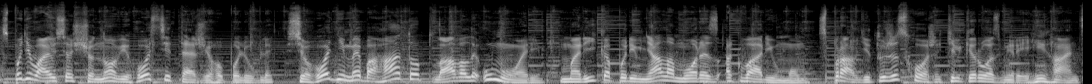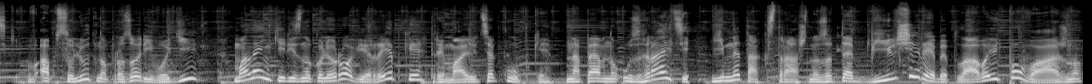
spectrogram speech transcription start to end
Сподіваюся, що нові гості теж його полюблять. Сьогодні ми багато плавали у морі. Марійка порівняла море з акваріумом. Справді дуже схоже, тільки розміри гігантські. В абсолютно прозорій воді маленькі різнокольорові рибки тримаються кубки. Напевно, у зграйці їм не так страшно, зате більші риби плавають поважно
